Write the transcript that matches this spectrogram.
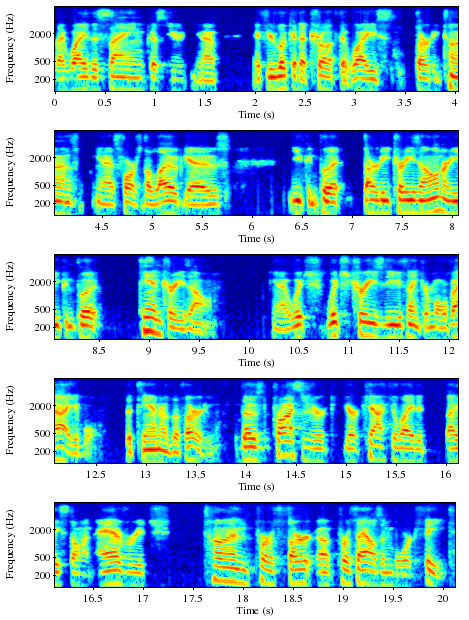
They weigh the same because you, you know, if you look at a truck that weighs 30 tons, you know, as far as the load goes, you can put 30 trees on or you can put 10 trees on. You know, which, which trees do you think are more valuable? the 10 or the 30. Those prices are, are calculated based on an average ton per thir- uh, per thousand board feet.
